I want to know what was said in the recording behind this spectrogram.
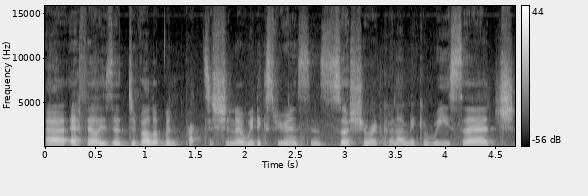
Uh, Ethel is a development practitioner with experience in socio-economic research,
